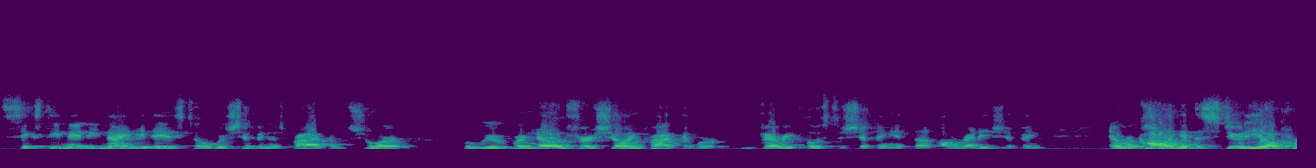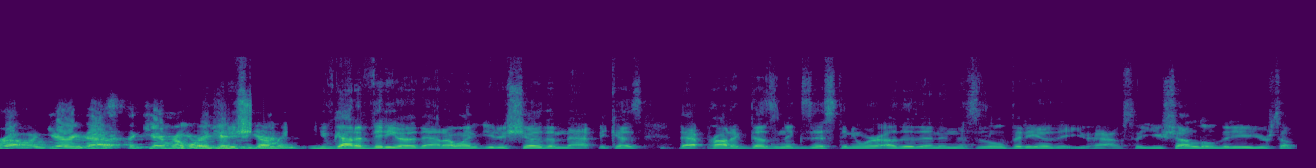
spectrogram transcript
60, maybe 90 days till we're shipping this product, I'm sure. But we're, we're known for showing product that we're very close to shipping, if not already shipping. And we're calling it the Studio Pro. And Gary, that's the camera I you were want you to show at. me. You've got a video of that. I want you to show them that because that product doesn't exist anywhere other than in this little video that you have. So you shot a little video yourself.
